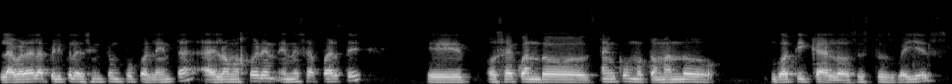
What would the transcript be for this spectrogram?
la verdad la película se siente un poco lenta, a lo mejor en, esa parte, eh, o sea, cuando están como tomando gótica los estos güeyes,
